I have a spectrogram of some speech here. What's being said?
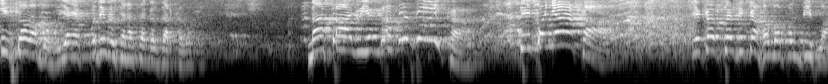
І слава Богу, я як подивлюся на себе в зеркало. Наталю, яка ти зайка? Ти коняка, яка все життя галопом бігла,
